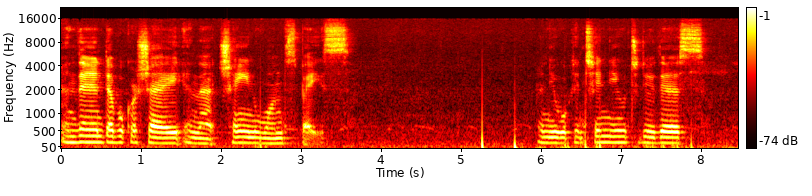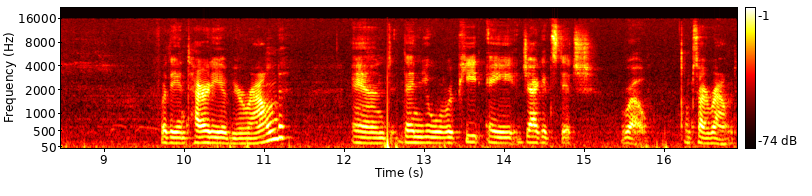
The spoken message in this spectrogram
And then double crochet in that chain one space. And you will continue to do this for the entirety of your round. And then you will repeat a jagged stitch row. I'm sorry round.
